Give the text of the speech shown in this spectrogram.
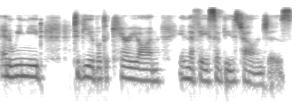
and we need to be able to carry on in the face of these challenges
